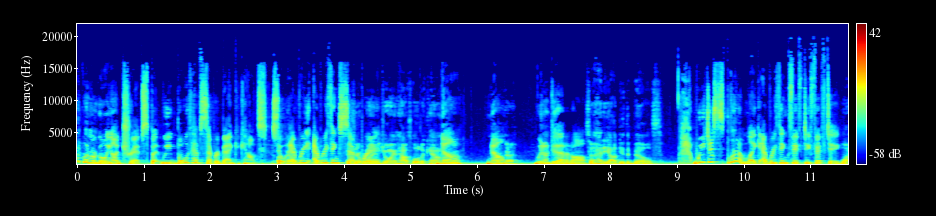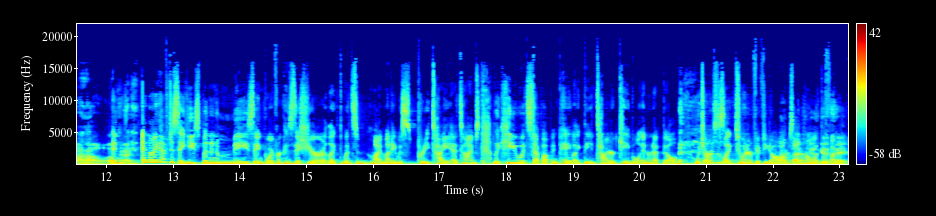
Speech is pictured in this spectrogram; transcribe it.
like when we're going on trips, but we both have separate bank accounts, so Okay. every everything's Is there separate. one joint household account? no, no, Okay. we don't do that at all. So how do y'all do the bills? We just split them like everything 50-50. Wow. Okay. And, and I have to say, he's been an amazing boyfriend because this year, like when some, my money was pretty tight at times, like he would step up and pay like the entire cable internet bill, which ours is like two hundred fifty dollars. I don't know what the fuck. say,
